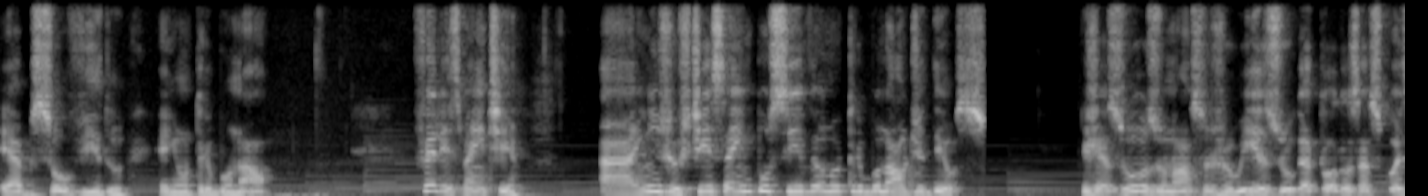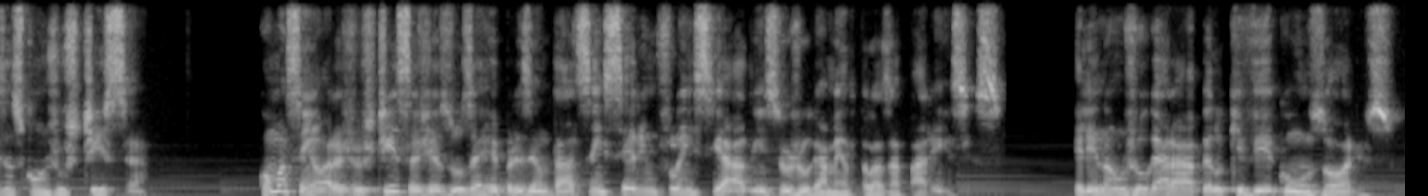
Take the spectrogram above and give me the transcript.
é absolvido em um tribunal. Felizmente, a injustiça é impossível no tribunal de Deus. Jesus, o nosso juiz, julga todas as coisas com justiça. Como a Senhora Justiça, Jesus é representado sem ser influenciado em seu julgamento pelas aparências. Ele não julgará pelo que vê com os olhos.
